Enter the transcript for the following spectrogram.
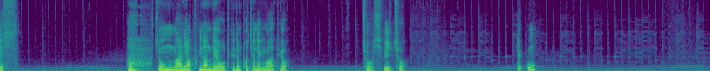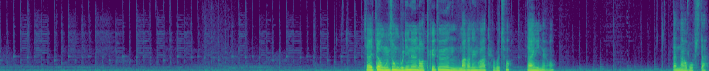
됐어. 하, 좀 많이 아프긴 한데 어떻게든 버텨낸 것 같아요. 초 11초. 됐고. 자 일단 운석 무리는 어떻게든 막아낸 것 같아요. 그쵸? 다행이네요. 일단 나가봅시다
